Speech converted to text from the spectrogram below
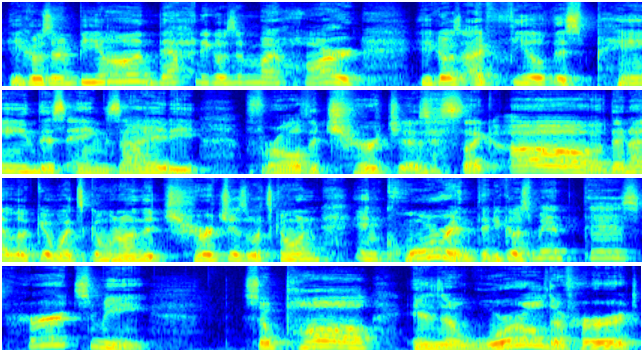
He goes, and beyond that, he goes, in my heart, he goes, I feel this pain, this anxiety for all the churches. It's like, oh, then I look at what's going on in the churches, what's going in Corinth. And he goes, man, this hurts me. So Paul is in a world of hurt.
